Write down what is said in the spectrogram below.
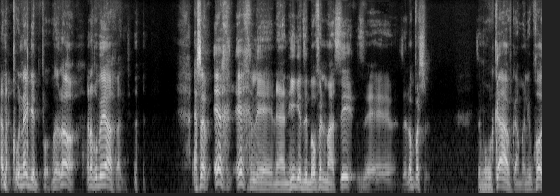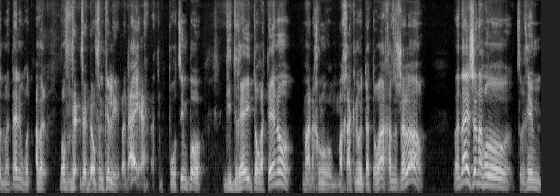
אנחנו נגד פה, לא, אנחנו ביחד. עכשיו, איך, איך להנהיג את זה באופן מעשי, זה, זה לא פשוט. זה מורכב, כמה למחות, מתי למחות, אבל באופן, ובאופן כללי, ודאי, אתם פורצים פה גדרי תורתנו, מה, אנחנו מחקנו את התורה, חס ושלום. ודאי שאנחנו צריכים,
